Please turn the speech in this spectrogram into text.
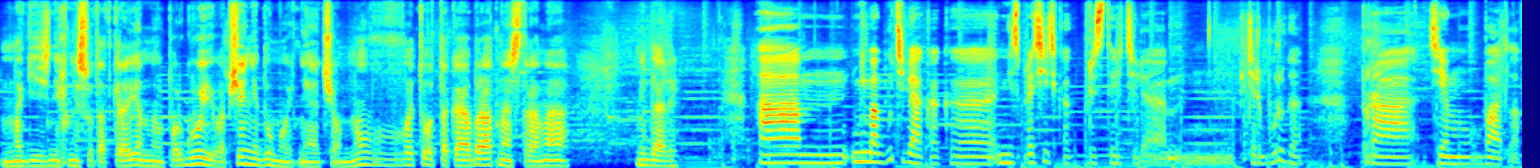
многие из них несут откровенную пургу и вообще не думают ни о чем. Ну, в- это вот такая обратная сторона медали. А не могу тебя как э, не спросить как представителя Петербурга про тему батлов.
